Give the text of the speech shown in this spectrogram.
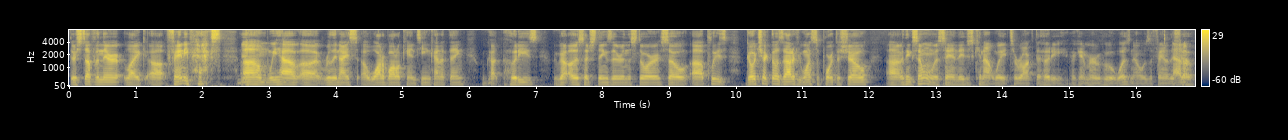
there's stuff in there like uh, fanny packs. Um, we have a really nice uh, water bottle canteen kind of thing. We've got hoodies. We've got other such things that are in the store. So uh, please go check those out if you want to support the show. Uh, I think someone was saying they just cannot wait to rock the hoodie. I can't remember who it was now. Was a fan of the Adam. show.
